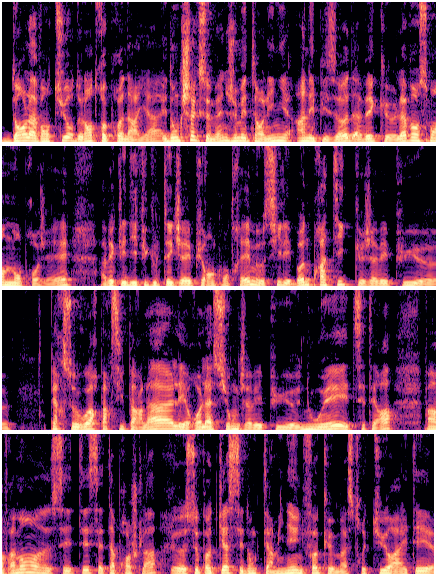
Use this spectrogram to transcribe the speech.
dans l'aventure de l'entrepreneuriat. Et donc chaque semaine, je mettais en ligne un épisode avec euh, l'avancement de mon projet, avec les difficultés que j'avais pu rencontrer, mais aussi les bonnes pratiques que j'avais pu euh, percevoir par-ci par-là, les relations que j'avais pu euh, nouer, etc. Enfin vraiment, c'était cette approche-là. ce podcast s'est donc terminé une fois que ma structure a été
